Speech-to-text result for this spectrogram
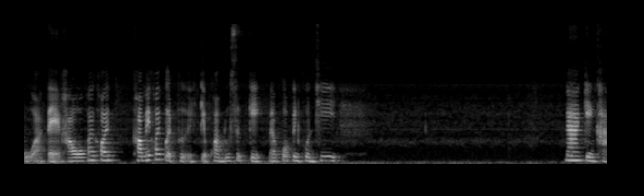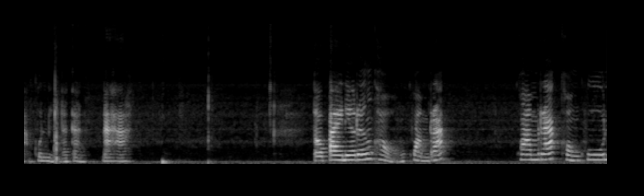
กลัว แต่เขาค่อยๆเขาไม่ค่อยเปิดเผย เก็บความรู้สึกเก่งแล้วก็เป็นคนที่ หน่าเก่งขามคนหนึ่งแล้วกันนะคะ ต่อไปในเรื่องของความรัก ความรักของคุณ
